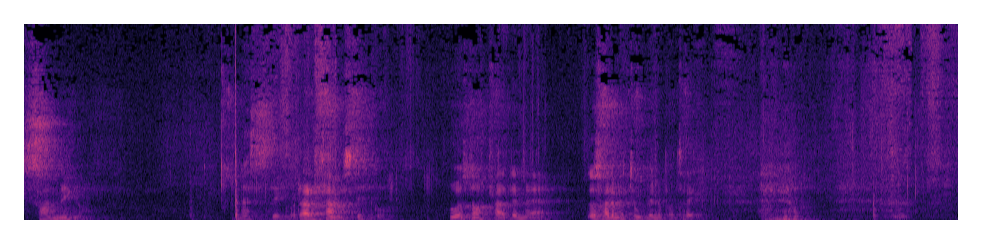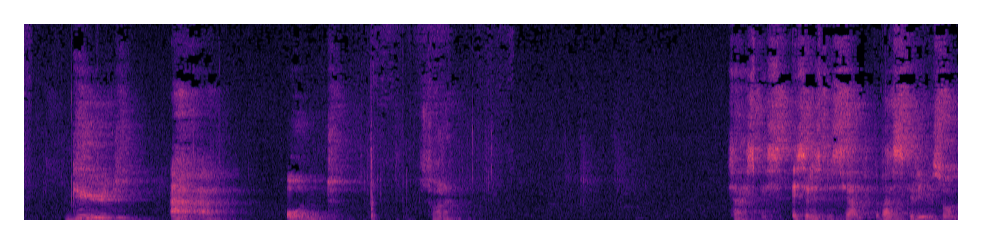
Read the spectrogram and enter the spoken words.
Sanninga. Neste stikkord. Det er fem stikkord. Nå er jeg snart ferdig med Da er vi to, begynner på tre. Gud er ånd, står det. Er ikke det spesielt å bare skrive sånn?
